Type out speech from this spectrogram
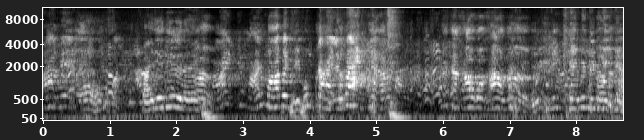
อ้าวนี่โอ้โหไปดื้อๆเลเอยอหมายหมายมาเป็นผีพุ่งตายเลยแม่เนี่ยแล้วไม่จะเข้าก็เข้าเนอะอุ้ยนี่เคไม่มีผีเนี่ย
